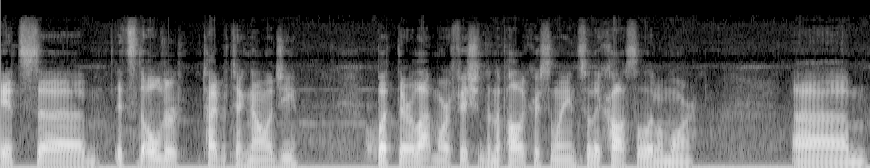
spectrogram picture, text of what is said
it's um, it's the older type of technology, but they're a lot more efficient than the polycrystalline, so they cost a little more. Um,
